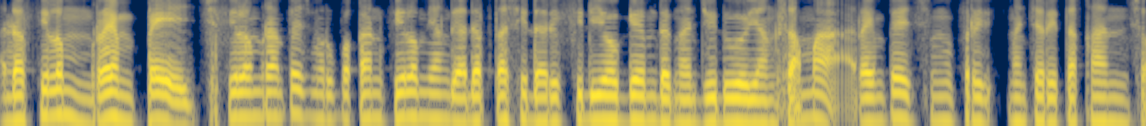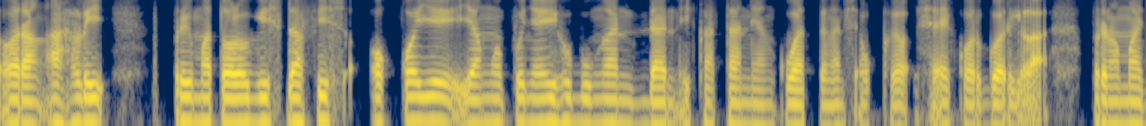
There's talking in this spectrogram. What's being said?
ada film Rampage. Film Rampage merupakan film yang diadaptasi dari video game dengan judul yang sama. Rampage menceritakan seorang ahli primatologis Davis Okoye yang mempunyai hubungan dan ikatan yang kuat dengan seekor gorila bernama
